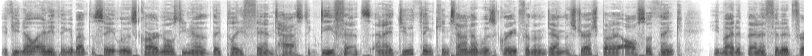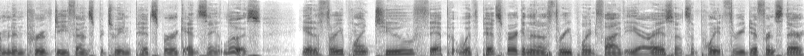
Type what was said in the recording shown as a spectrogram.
if you know anything about the St. Louis Cardinals, you know that they play fantastic defense. And I do think Quintana was great for them down the stretch, but I also think he might have benefited from an improved defense between Pittsburgh and St. Louis. He had a 3.2 FIP with Pittsburgh and then a 3.5 ERA, so that's a 0.3 difference there.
